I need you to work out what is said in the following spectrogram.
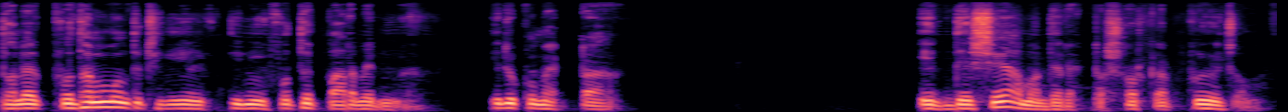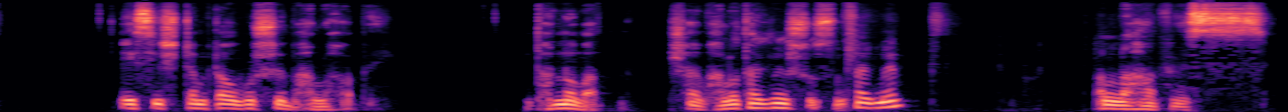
দলের প্রধানমন্ত্রী তিনি হতে পারবেন না। এরকম একটা এর দেশে আমাদের একটা সরকার প্রয়োজন। এই সিস্টেমটা অবশ্যই ভালো হবে। ধন্যবাদ। সবাই ভালো থাকবেন, সুস্থ থাকবেন। আল্লাহ হাফিজ।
